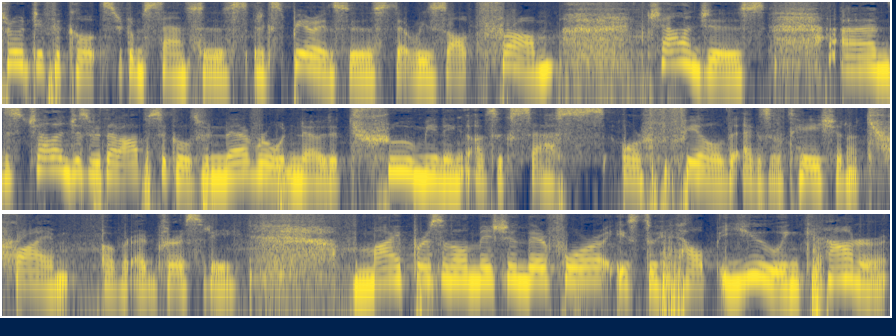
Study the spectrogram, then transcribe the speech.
through difficult circumstances and experiences that result from challenges. And these challenges without obstacles, we never would know the true meaning of success or feel the exultation or triumph over adversity. My personal mission, therefore, is to help you encounter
